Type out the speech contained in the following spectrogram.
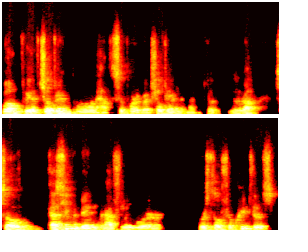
well, if we have children, we want to have the support of our children. So as human beings, naturally we're we're social creatures.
